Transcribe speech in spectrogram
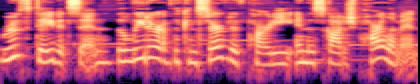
Ruth Davidson, the leader of the Conservative Party in the Scottish Parliament,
